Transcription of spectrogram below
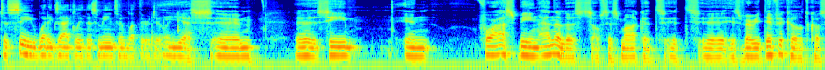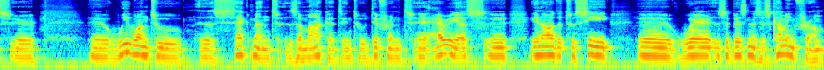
to see what exactly this means and what they're doing. Yes. Um, see, in for us being analysts of this market, it uh, is very difficult because uh, uh, we want to uh, segment the market into different uh, areas uh, in order to see uh, where the business is coming from.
